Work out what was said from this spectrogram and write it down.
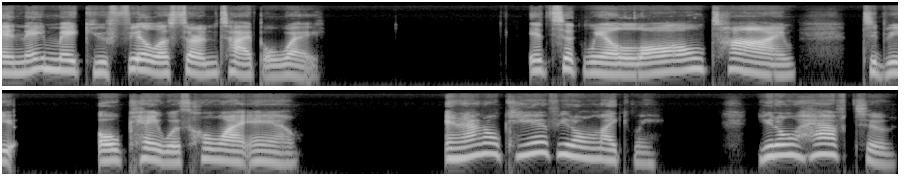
And they make you feel a certain type of way. it took me a long time to be okay with who I am. And I don't care if you don't like me. You don't have to.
